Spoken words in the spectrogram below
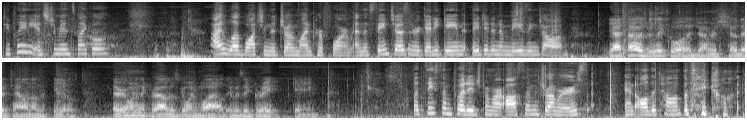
Do you play any instruments, Michael? I love watching the drumline perform, and the St. Joe's and Righetti game, they did an amazing job. Yeah, I thought it was really cool. The drummers showed their talent on the field. Everyone in the crowd was going wild. It was a great game. Let's see some footage from our awesome drummers and all the talent that they got.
